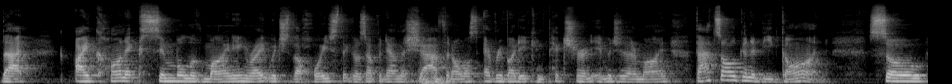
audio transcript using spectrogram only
that iconic symbol of mining, right, which is the hoist that goes up and down the shaft that almost everybody can picture an image in their mind, that's all going to be gone. So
